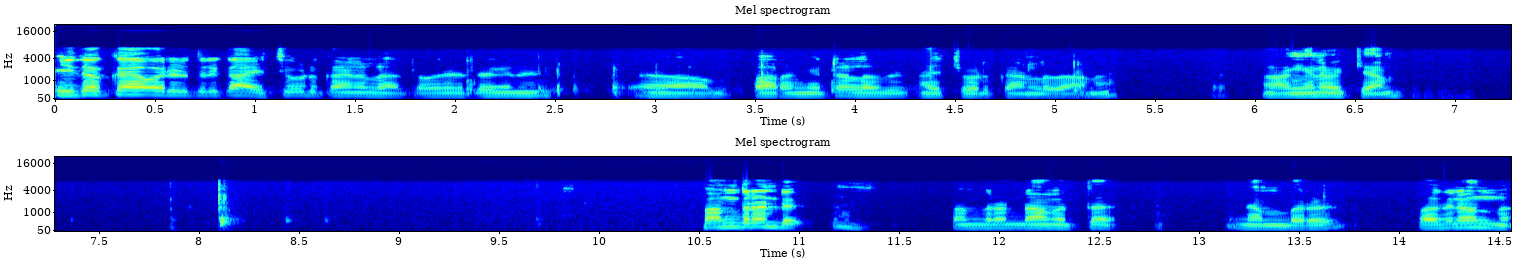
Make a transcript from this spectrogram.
ഇതൊക്കെ ഓരോരുത്തർക്ക് അയച്ചു കൊടുക്കാനുള്ള കേട്ടോ ഓരോരുത്തർ ഇങ്ങനെ പറഞ്ഞിട്ടുള്ളത് അയച്ചു കൊടുക്കാനുള്ളതാണ്. അങ്ങനെ വെക്കാം. പന്ത്രണ്ട്. പന്ത്രണ്ടാമത്തെ നമ്പർ പതിനൊന്ന്.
